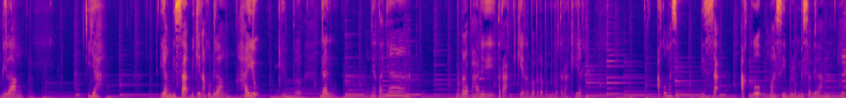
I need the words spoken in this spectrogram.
bilang iya. Yang bisa bikin aku bilang hayu gitu. Dan nyatanya beberapa hari terakhir beberapa minggu terakhir aku masih bisa aku masih belum bisa bilang ya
